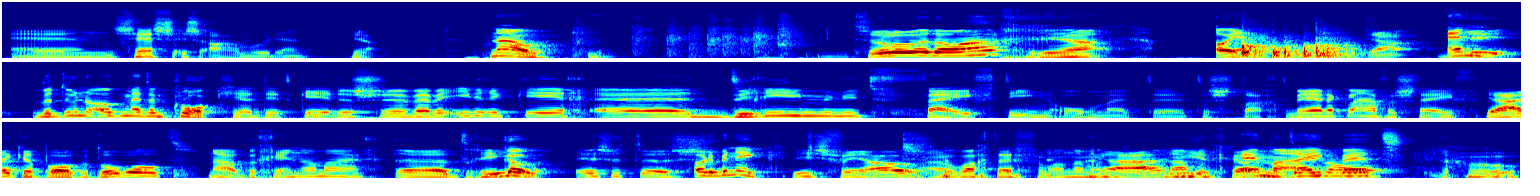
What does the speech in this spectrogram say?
En zes is armoede. Ja. Nou, Zullen we dan maar? Ja, oh ja, Ja, En- we doen ook met een klokje dit keer. Dus eh, we hebben iedere keer eh 3 minuten 15 om het eh, te starten. Ben jij er klaar voor, Steve? Ja, ik heb al gedobbeld. Nou, begin dan maar. Drie Go. is het dus. Oh, daar ben ik. Die is van jou. Oh, wacht even, want dan moet, Ja, dan moet en mijn al. iPad oh.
